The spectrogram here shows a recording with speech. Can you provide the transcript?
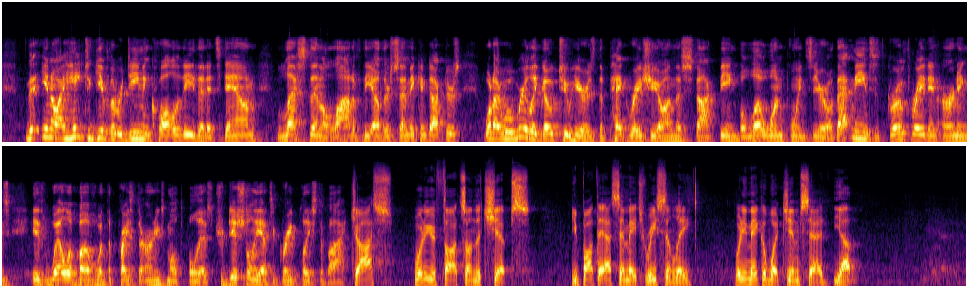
You know, I hate to give the redeeming quality that it's down less than a lot of the other semiconductors. What I will really go to here is the PEG ratio on this stock being below 1.0. That means its growth rate in earnings is well above what the price to earnings multiple is. Traditionally, that's a great place to buy. Josh, what are your thoughts on the chips? You bought the SMH recently. What do you make of what Jim said? Yep.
